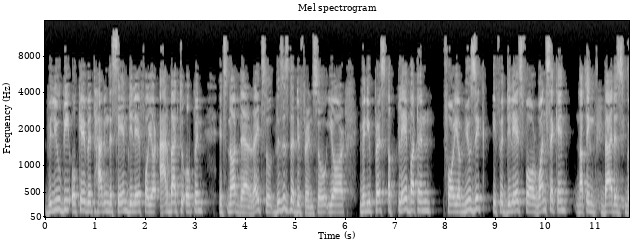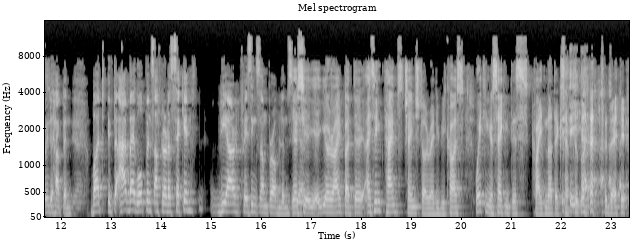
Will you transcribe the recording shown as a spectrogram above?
Will you be okay with having the same delay for your airbag to open? It's not there, right? So this is the difference. So your when you press a play button for your music, if it delays for one second, nothing bad is going to happen. Yeah. But if the airbag opens after a second, we are facing some problems. Yes, yeah. you're right. But uh, I think times changed already because waiting a second is quite not acceptable today,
